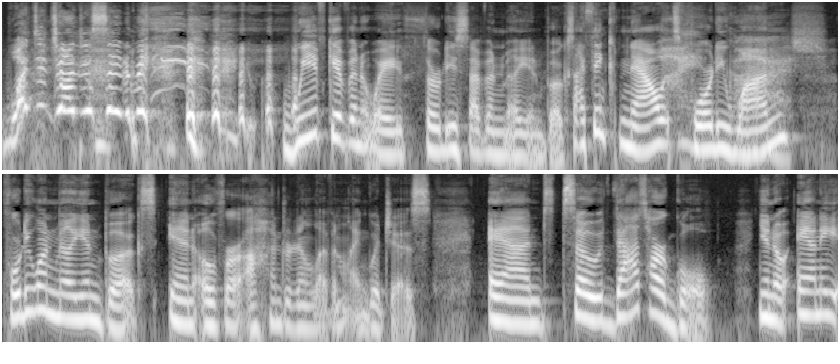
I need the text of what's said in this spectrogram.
What did John just say to me? We've given away 37 million books. I think now it's 41. 41 million books in over 111 languages. And so that's our goal you know, Annie,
